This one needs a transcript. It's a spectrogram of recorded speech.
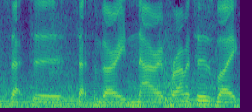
set to set some very narrow parameters, like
